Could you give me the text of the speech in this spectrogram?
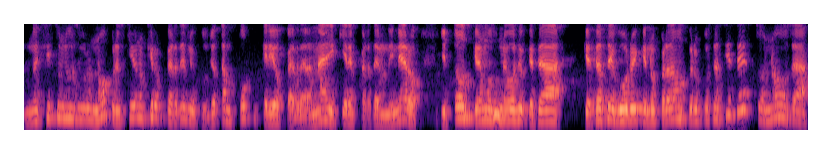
no existe un negocio seguro. No, pero es que yo no quiero perderlo. Pues yo tampoco he querido perder. A nadie quiere perder un dinero. Y todos queremos un negocio que sea, que sea seguro y que no perdamos. Pero pues así es esto, ¿no? O sea,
